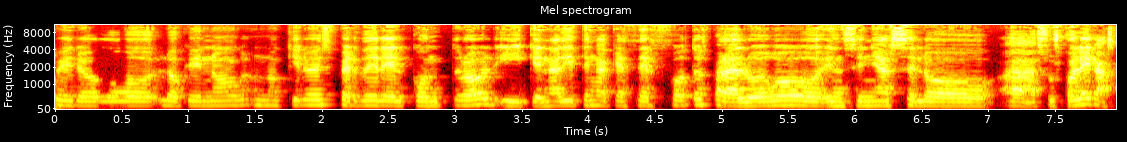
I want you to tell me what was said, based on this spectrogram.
Pero lo que no, no, quiero es perder el control y que nadie tenga que hacer fotos para luego enseñárselo a sus colegas.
